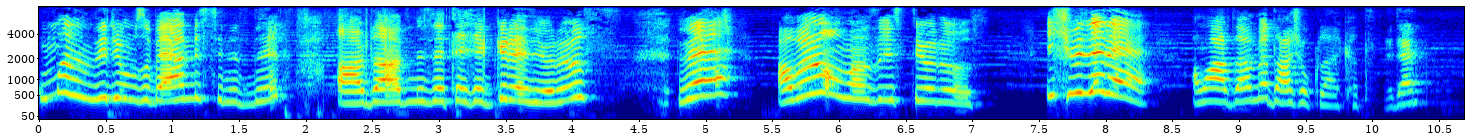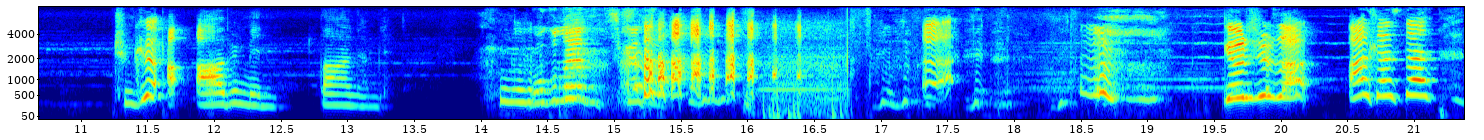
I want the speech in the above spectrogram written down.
Umarım videomuzu beğenmişsinizdir. Arda abimize teşekkür ediyoruz. Ve abone olmanızı istiyoruz. İkimize de. Ama Arda abime daha çok like atın. Neden? Çünkü abim benim. Daha önemli. Google'a yazın çıkartın. Görüşürüz ar- arkadaşlar.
